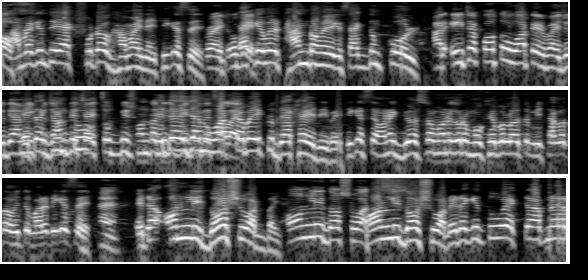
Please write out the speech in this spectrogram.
অফ আমরা কিন্তু এক ফোঁটাও ঘামাই নাই ঠিক আছে. একেবারে ঠান্ডা হয়ে গেছে একদম কোল্ড আর এইটা কত ওয়াটের ভাই? যদি আমি একটু জানতে চাই চব্বিশ ঘণ্টা যদি এটা এই যে আমি ওয়াটটা ভাই একটু দেখাই দিই ভাই ঠিক আছে? অনেক বিয়সরা মনে করো মুখে বললে হয়তো মিথ্যা কথা হইতে পারে ঠিক আছে? হ্যাঁ। এটা অনলি দশ ওয়াট ভাই। অনলি দশ ওয়াট অনলি দশ ওয়াট এটা কিন্তু একটা আপনার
